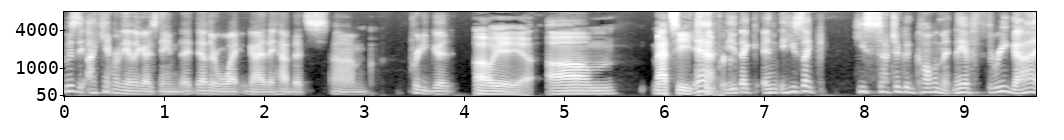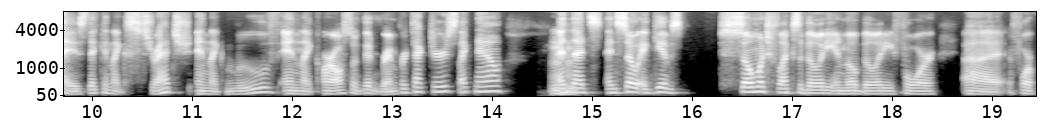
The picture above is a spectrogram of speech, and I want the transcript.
who's the I can't remember the other guy's name. The, the other white guy they have that's um pretty good. Oh yeah, yeah. Um, Matty yeah, he, like and he's like he's such a good compliment. They have three guys that can like stretch and like move and like are also good rim protectors like now Mhm. and that's and so it gives so much flexibility and mobility for uh for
